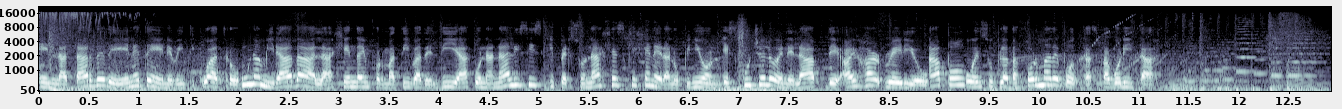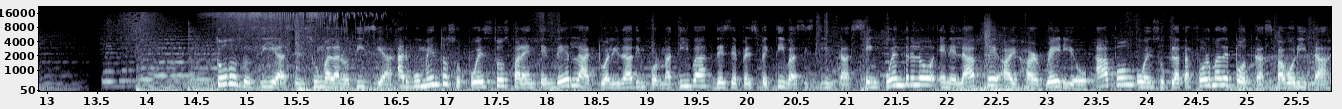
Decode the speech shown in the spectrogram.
en la tarde de NTN 24, una mirada a la agenda informativa del día con análisis y personajes que generan opinión. Escúchelo en el app de iHeartRadio, Apple o en su plataforma de podcast favorita. Todos los días en Suma la Noticia, argumentos opuestos para entender la actualidad informativa desde perspectivas distintas. Encuéntrelo en el app de iHeartRadio, Apple o en su plataforma de podcast favorita.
